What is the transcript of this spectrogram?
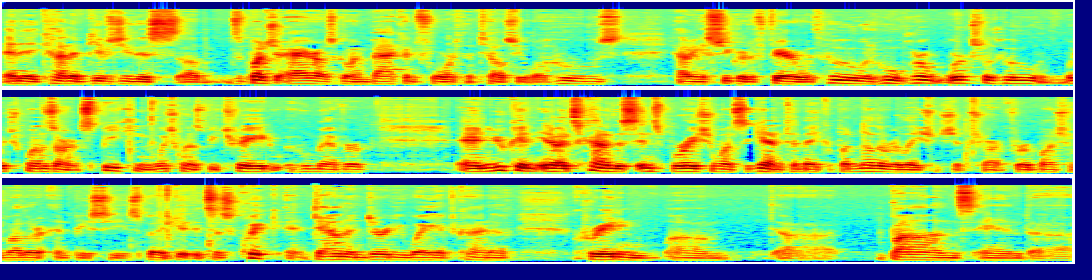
and it kind of gives you this, uh, a bunch of arrows going back and forth and tells you well who's having a secret affair with who and who works with who and which ones aren't speaking, which ones betrayed whomever. And you can, you know, it's kind of this inspiration once again to make up another relationship chart for a bunch of other NPCs. But it, it's this quick and down and dirty way of kind of creating um, uh, bonds and uh,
